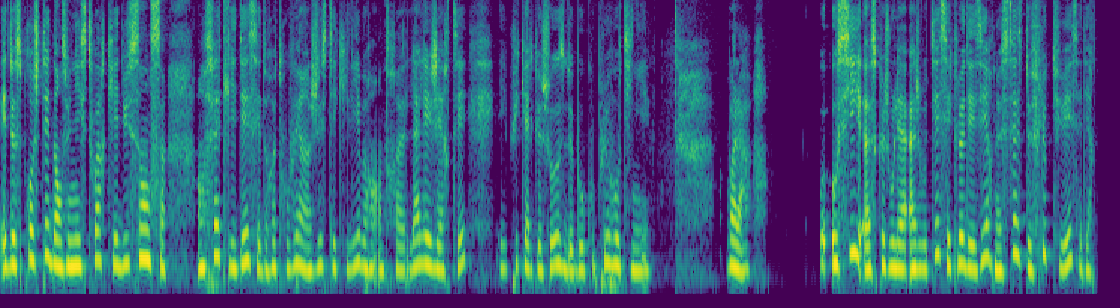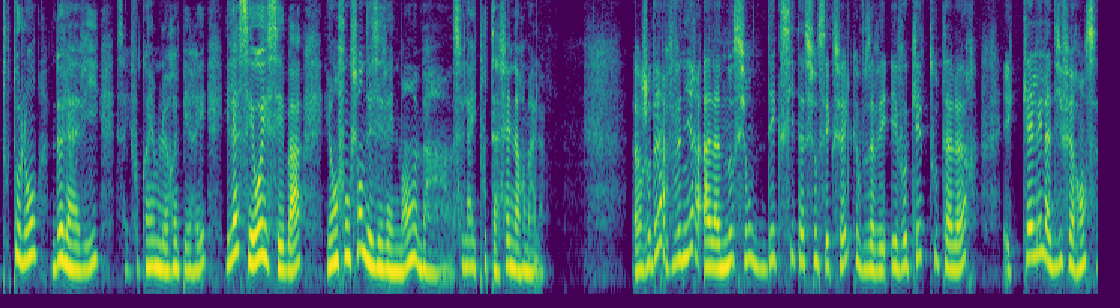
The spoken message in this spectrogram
et de se projeter dans une histoire qui ait du sens. En fait, l'idée c'est de retrouver un juste équilibre entre la légèreté et puis quelque chose de beaucoup plus routinier. Voilà. Aussi, euh, ce que je voulais ajouter, c'est que le désir ne cesse de fluctuer, c'est-à-dire tout au long de la vie, ça il faut quand même le repérer. Il a ses hauts et ses bas, et en fonction des événements, eh ben, cela est tout à fait normal. Alors je voudrais revenir à la notion d'excitation sexuelle que vous avez évoquée tout à l'heure. Et quelle est la différence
